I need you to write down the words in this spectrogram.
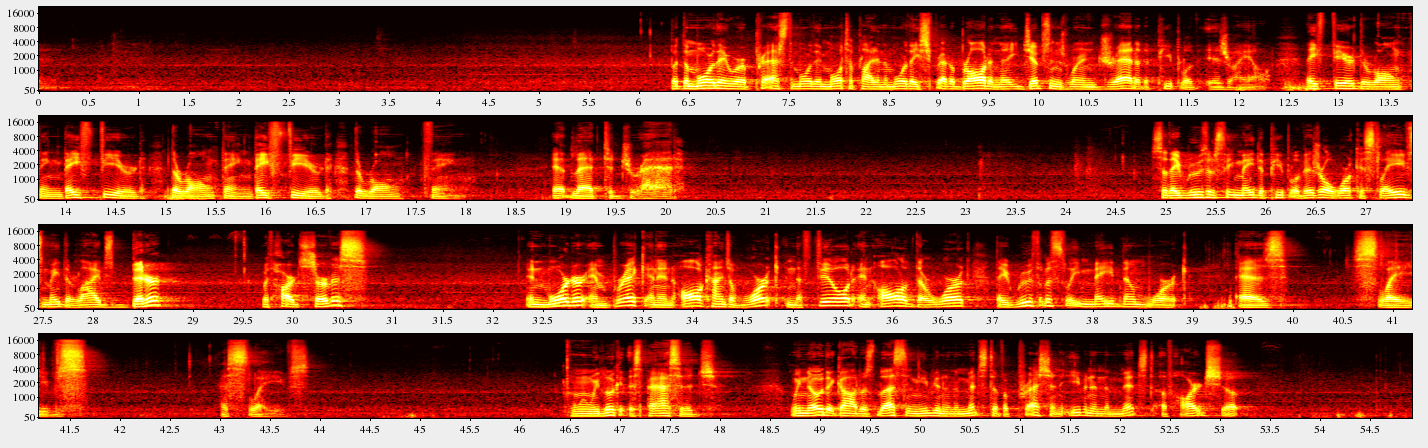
But the more they were oppressed, the more they multiplied, and the more they spread abroad, and the Egyptians were in dread of the people of Israel. They feared the wrong thing. They feared the wrong thing. They feared the wrong thing. It led to dread. So they ruthlessly made the people of Israel work as slaves, made their lives bitter with hard service in mortar and brick and in all kinds of work in the field and all of their work. They ruthlessly made them work as slaves. As slaves. And when we look at this passage, we know that God was blessing even in the midst of oppression, even in the midst of hardship.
